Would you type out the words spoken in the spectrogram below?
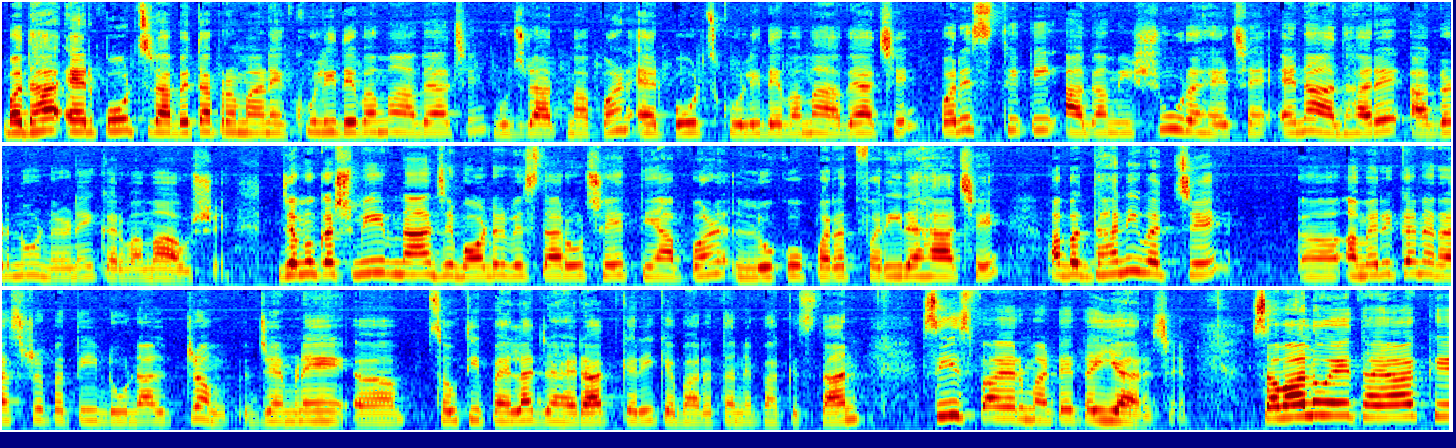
બધા એરપોર્ટ્સ રાબેતા પ્રમાણે ખોલી દેવામાં આવ્યા છે. ગુજરાતમાં પણ એરપોર્ટ્સ ખોલી દેવામાં આવ્યા છે. પરિસ્થિતિ આગામી શું રહે છે એના આધારે આગળનો નિર્ણય કરવામાં આવશે. જમ્મુ કાશ્મીરના જે બોર્ડર વિસ્તારો છે, ત્યાં પણ લોકો પરત ફરી રહ્યા છે. આ બધાની વચ્ચે અમેરિકાના રાષ્ટ્રપતિ ડોનાલ્ડ ટ્રમ્પ જેમણે સૌથી પહેલાં જાહેરાત કરી કે ભારત અને પાકિસ્તાન સીઝ ફાયર માટે તૈયાર છે. સવાલો એ થયા કે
